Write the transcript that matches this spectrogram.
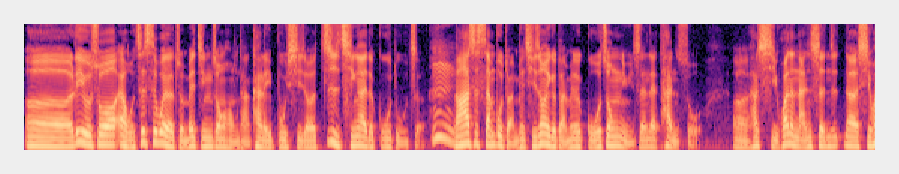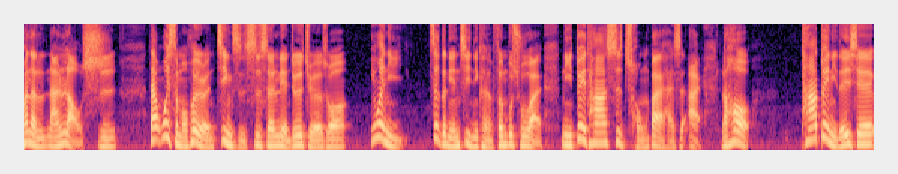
呃，例如说，哎，我这次为了准备金钟红毯，看了一部戏叫做《致亲爱的孤独者》，嗯，然后它是三部短片，其中一个短片是国中女生在探索，呃，她喜欢的男生，呃，喜欢的男老师，但为什么会有人禁止师生恋？就是觉得说，因为你。这个年纪，你可能分不出来，你对他是崇拜还是爱，然后他对你的一些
